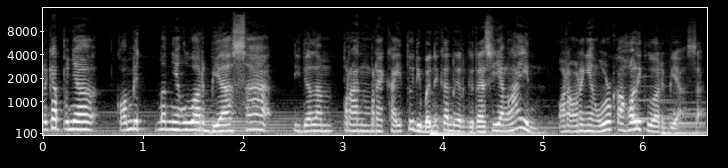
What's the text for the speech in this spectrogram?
mereka punya komitmen yang luar biasa di dalam peran mereka itu dibandingkan dengan generasi yang lain, orang-orang yang workaholic luar biasa.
